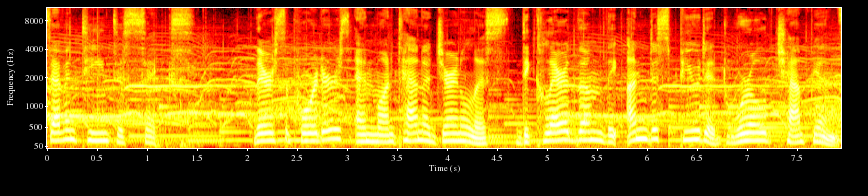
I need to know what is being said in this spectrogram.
17 to 6. Their supporters and Montana journalists declared them the undisputed world champions.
